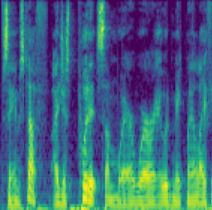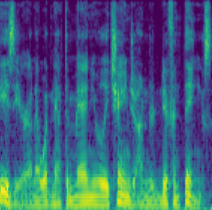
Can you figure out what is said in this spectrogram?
Same stuff. I just put it somewhere where it would make my life easier and I wouldn't have to manually change a hundred different things.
